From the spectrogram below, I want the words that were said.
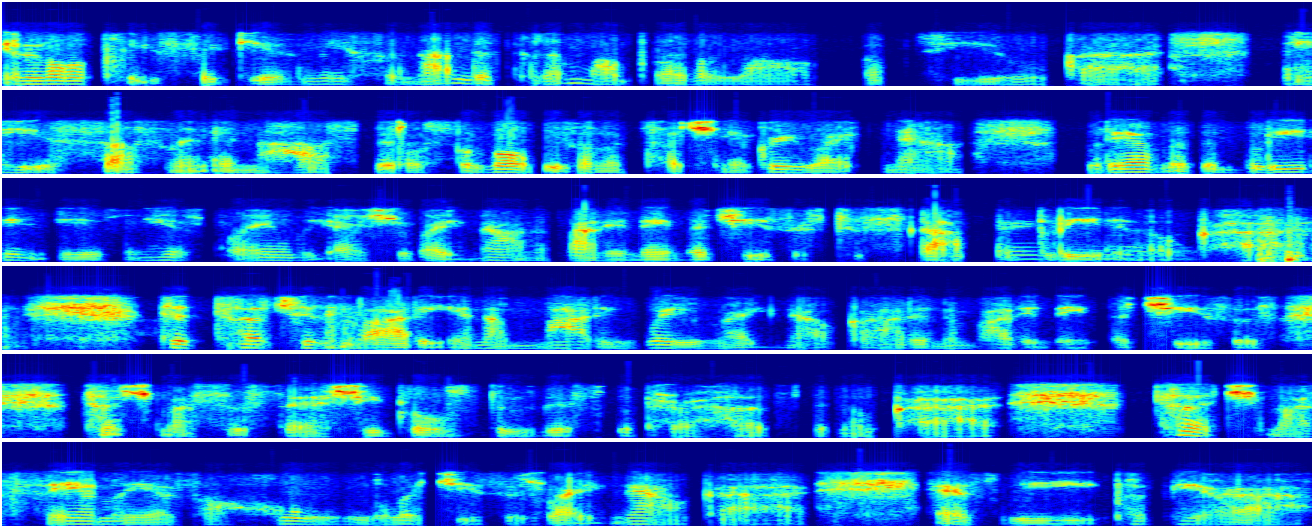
And Lord, please forgive me for not lifting up my brother in law up to you, oh God, that he is suffering in the hospital. So Lord, we're going to touch and agree right now. Whatever the bleeding is in his brain, we ask you right now in the mighty name of Jesus to stop the Thank bleeding, you. oh God. To touch his body in a mighty way right now, God, in the mighty name of Jesus. Touch my sister as she goes through this with her husband, oh God. Touch my family as a whole, Lord Jesus, right now, God, as we prepare our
